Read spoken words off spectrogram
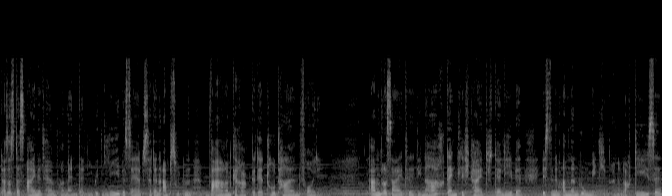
Das ist das eine Temperament der Liebe. Die Liebe selbst hat einen absoluten wahren Charakter der totalen Freude. Andere Seite, die Nachdenklichkeit der Liebe, ist in dem anderen Blumenmädchen drin. Und auch diese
